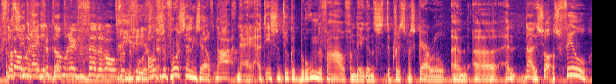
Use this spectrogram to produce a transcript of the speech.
Vertel, zit maar, redelijk- vertel dat- maar even verder over de voorstelling. Over de voorstelling zelf. Nou, nee, het is natuurlijk het beroemde verhaal van Dickens, The Christmas Carol. En, eh, en nou, zoals veel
